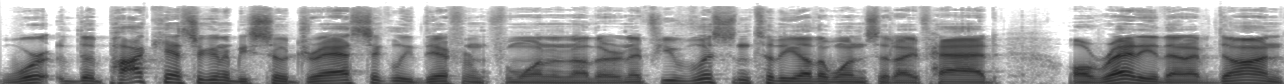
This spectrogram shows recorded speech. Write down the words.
We're, the podcasts are going to be so drastically different from one another. And if you've listened to the other ones that I've had already that I've done,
